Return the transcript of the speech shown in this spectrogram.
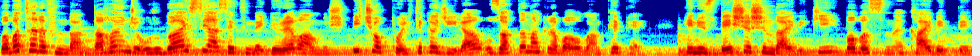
Baba tarafından daha önce Uruguay siyasetinde görev almış birçok politikacıyla uzaktan akraba olan Pepe, henüz 5 yaşındaydı ki babasını kaybetti.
